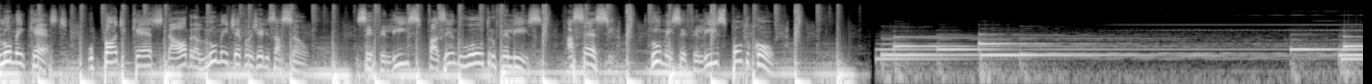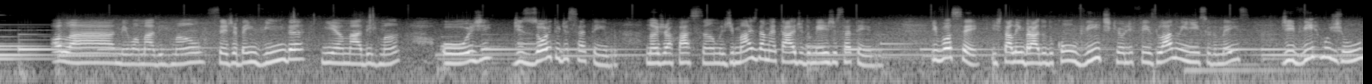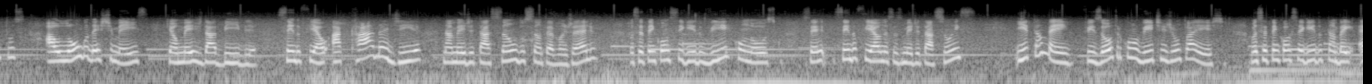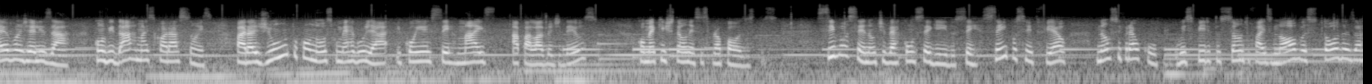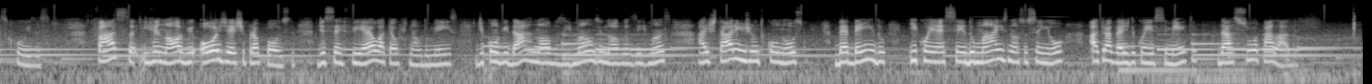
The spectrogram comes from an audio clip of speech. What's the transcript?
Lumencast, o podcast da obra Lumen de Evangelização. Ser feliz fazendo o outro feliz. Acesse lumencerfeliz.com. Olá, meu amado irmão, seja bem-vinda, minha amada irmã. Hoje, 18 de setembro, nós já passamos de mais da metade do mês de setembro. E você está lembrado do convite que eu lhe fiz lá no início do mês de virmos juntos ao longo deste mês, que é o mês da Bíblia, sendo fiel a cada dia na meditação do Santo Evangelho? Você tem conseguido vir conosco, ser, sendo fiel nessas meditações? E também fiz outro convite junto a este. Você tem conseguido também evangelizar, convidar mais corações para junto conosco mergulhar e conhecer mais a palavra de Deus? Como é que estão nesses propósitos? Se você não tiver conseguido ser 100% fiel, não se preocupe. O Espírito Santo faz novas todas as coisas. Faça e renove hoje este propósito de ser fiel até o final do mês, de convidar novos irmãos e novas irmãs a estarem junto conosco, bebendo e conhecendo mais nosso Senhor através do conhecimento da Sua palavra.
